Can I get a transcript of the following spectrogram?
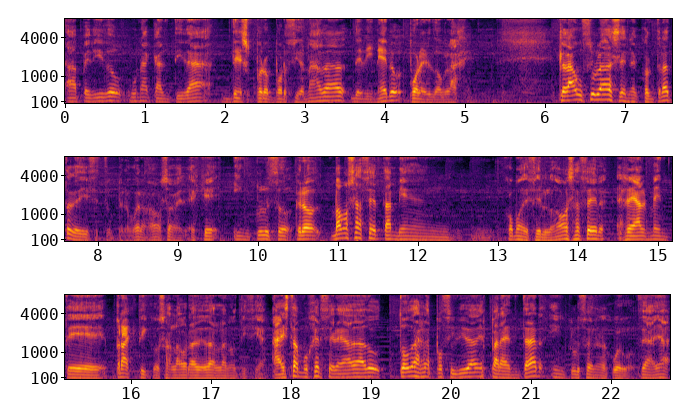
ha pedido una cantidad desproporcionada de dinero por el doblaje. Cláusulas en el contrato que dices tú, pero bueno, vamos a ver, es que incluso, pero vamos a hacer también ¿cómo decirlo? Vamos a hacer realmente prácticos a la hora de dar la noticia. A esta mujer se le ha dado todas las posibilidades para entrar incluso en el juego. O sea, ya,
